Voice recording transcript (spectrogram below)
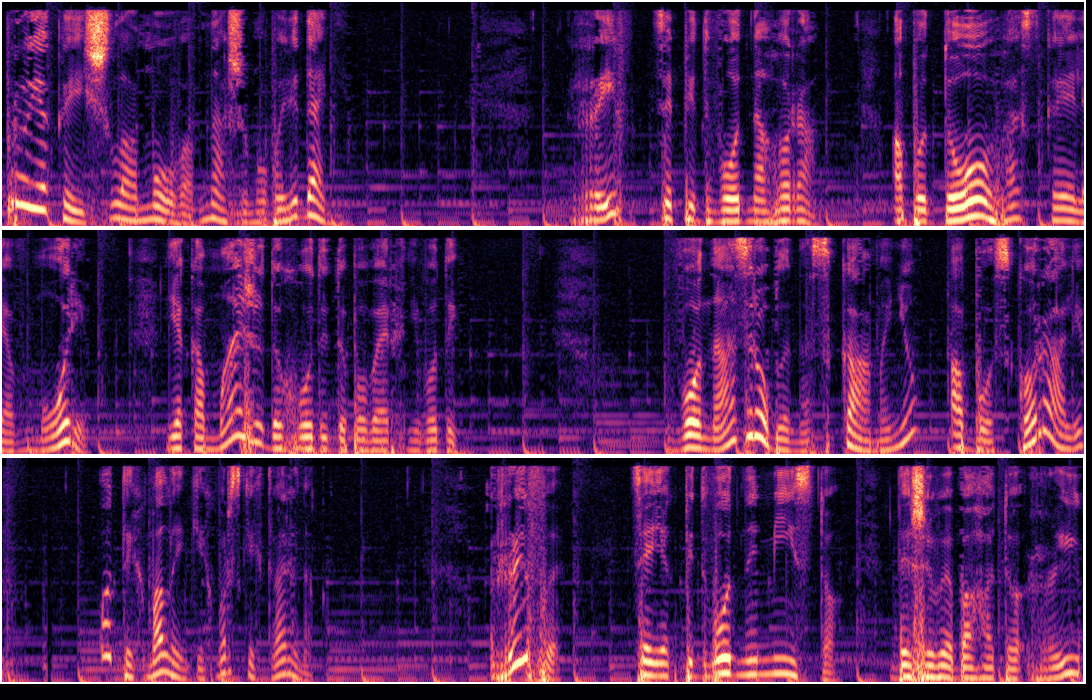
про який йшла мова в нашому оповіданні. Риф це підводна гора або довга скеля в морі, яка майже доходить до поверхні води. Вона зроблена з каменю або з коралів, отих маленьких морських тваринок. Рифи це як підводне місто, де живе багато риб,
